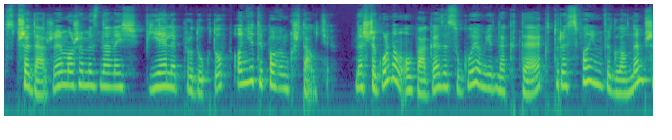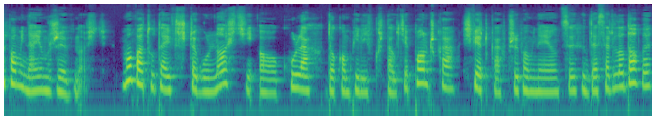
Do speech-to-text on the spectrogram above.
W sprzedaży możemy znaleźć wiele produktów o nietypowym kształcie. Na szczególną uwagę zasługują jednak te, które swoim wyglądem przypominają żywność. Mowa tutaj w szczególności o kulach do kąpieli w kształcie pączka, świeczkach przypominających deser lodowy,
